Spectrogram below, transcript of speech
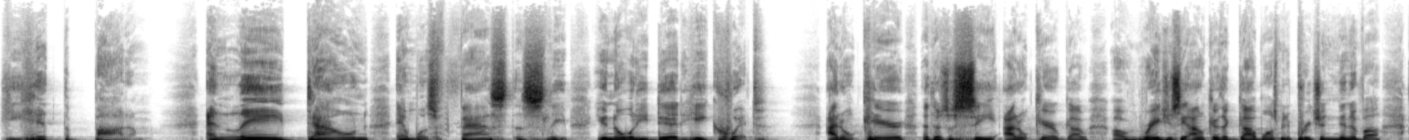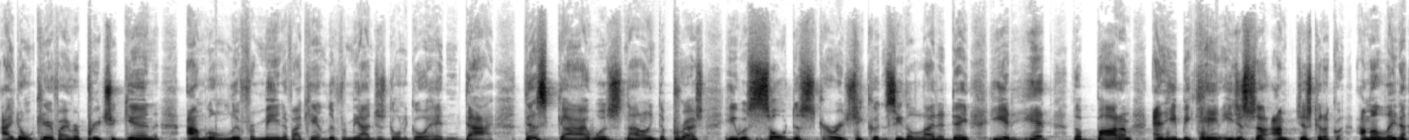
He hit the bottom and laid down and was fast asleep. You know what he did? He quit. I don't care that there's a sea. I don't care if God uh, raging sea. I don't care that God wants me to preach in Nineveh. I don't care if I ever preach again. I'm going to live for me, and if I can't live for me, I'm just going to go ahead and die. This guy was not only depressed, he was so discouraged he couldn't see the light of day. He had hit the bottom, and he became. He just said, "I'm just going to. I'm going to lay down,"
